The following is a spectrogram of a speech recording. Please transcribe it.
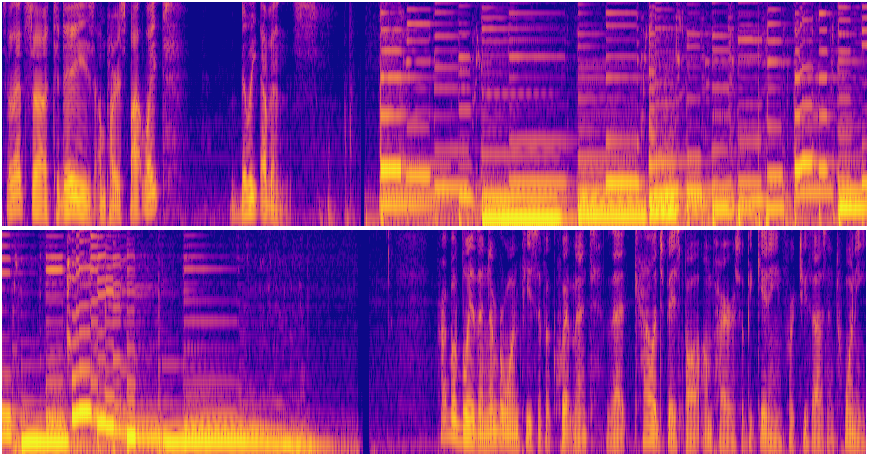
So that's uh, today's umpire spotlight. Billy Evans. Probably the number one piece of equipment that college baseball umpires will be getting for 2020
